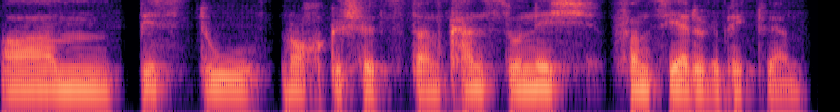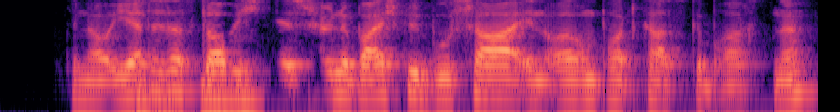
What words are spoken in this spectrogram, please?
ähm, bist du noch geschützt. Dann kannst du nicht von Seattle gepickt werden. Genau, ihr hattet das, glaube ich, das schöne Beispiel Bouchard in eurem Podcast gebracht, ne?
